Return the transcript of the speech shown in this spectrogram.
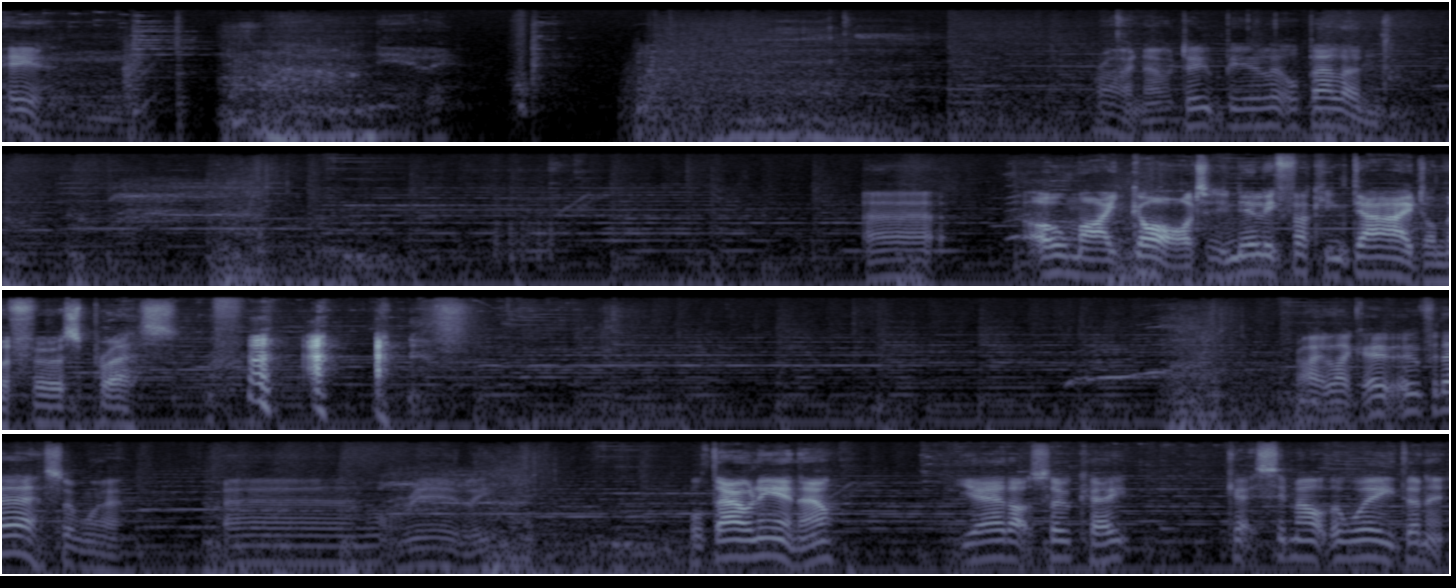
Here. Nearly. Right now, don't be a little bellend. Uh, oh my god, he nearly fucking died on the first press. right, like over there somewhere. Uh, not really. Well, down here now. Yeah, that's okay. Gets him out the way, doesn't it?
